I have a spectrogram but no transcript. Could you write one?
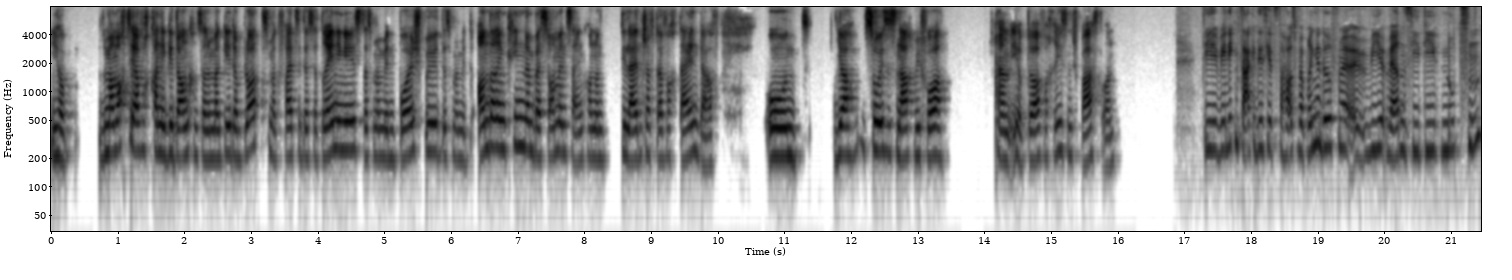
Ich hab, man macht sich einfach keine Gedanken, sondern man geht am Platz, man freut sich, dass ein Training ist, dass man mit dem Ball spielt, dass man mit anderen Kindern beisammen sein kann und die Leidenschaft einfach teilen darf. Und ja, so ist es nach wie vor. Ähm, ich habe da einfach riesen Spaß dran. Die wenigen Tage, die Sie jetzt zu Hause verbringen dürfen, äh, wie werden Sie die nutzen?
